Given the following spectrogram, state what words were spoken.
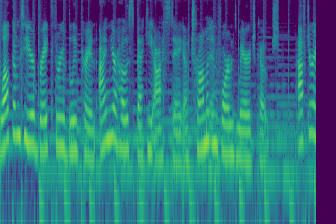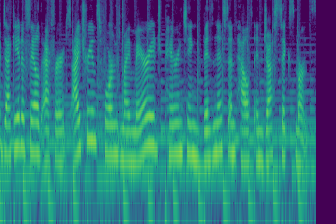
Welcome to your Breakthrough Blueprint. I'm your host, Becky Aste, a trauma informed marriage coach. After a decade of failed efforts, I transformed my marriage, parenting, business, and health in just six months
